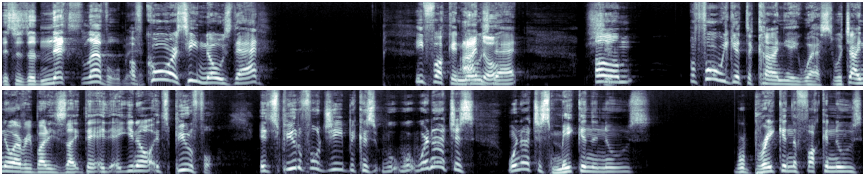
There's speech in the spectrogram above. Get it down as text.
this is the next level, man. Of course, he knows that. He fucking knows know. that. Shit. Um, before we get to Kanye West, which I know everybody's like, they, they- you know, it's beautiful. It's beautiful, G, because we're not just we're not just making the news. We're breaking the fucking news,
